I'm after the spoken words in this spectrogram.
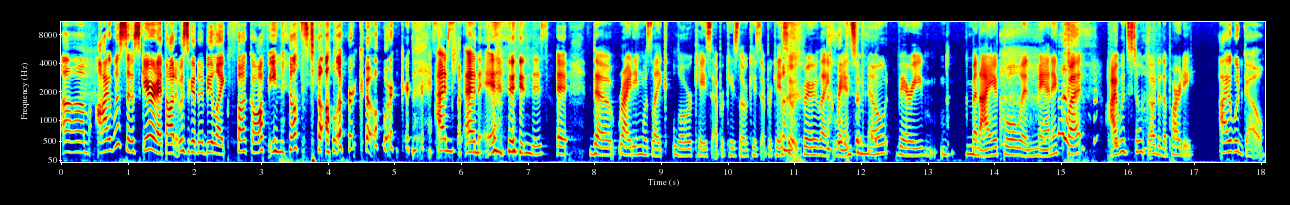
Um, I was so scared. I thought it was gonna be like fuck off emails to all of her coworkers. And and in this, uh, the writing was like lowercase, uppercase, lowercase, uppercase. So it was very like ransom note, very maniacal and manic. But I would still go to the party. I would go.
